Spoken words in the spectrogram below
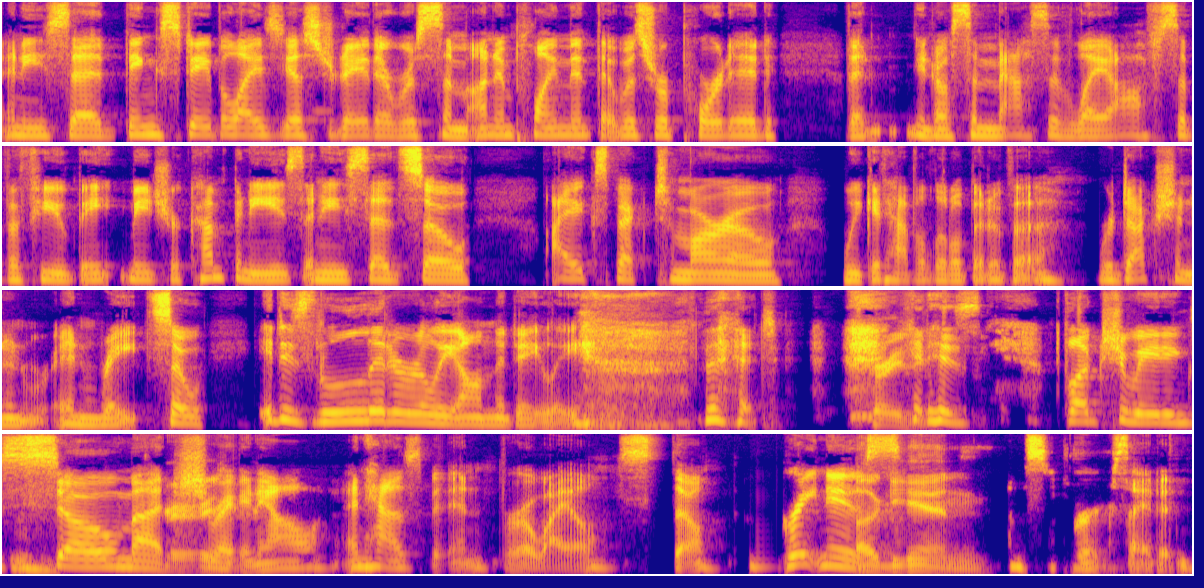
And he said things stabilized yesterday. There was some unemployment that was reported, that, you know, some massive layoffs of a few ba- major companies. And he said, so I expect tomorrow we could have a little bit of a reduction in, in rate. So it is literally on the daily that Crazy. it is fluctuating mm-hmm. so much Crazy. right now and has been for a while. So great news. Again, I'm super excited.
